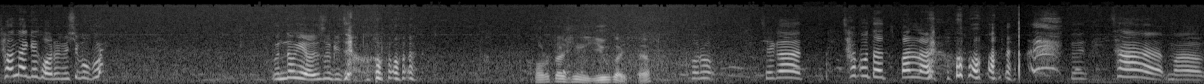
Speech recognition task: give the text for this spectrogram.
편하게 걸으면 15분? 운동의 연속이죠. 걸어 다니시는 이유가 있어요? 걸어 제가 차보다 빨라요. 그차막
